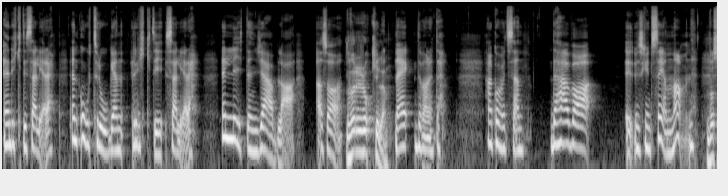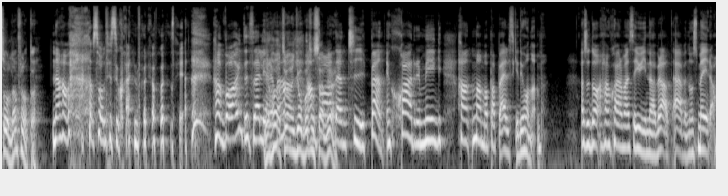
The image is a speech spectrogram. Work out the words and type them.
En riktig säljare. En otrogen, riktig säljare. En liten jävla... Alltså, Var det rockkillen? nej, det var det inte. Han kommer till sen. Det här var... eh, Vi ska ju inte säga namn. Vad sålde han för något då? Nej, han, han sålde sig själv, höll jag på att säga. Han var inte säljare. Jaha, jag men han han som var säljare. den typen. En charmig... Han, mamma och pappa älskade ju honom. Alltså då, han skärmade sig ju in överallt, även hos mig då.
